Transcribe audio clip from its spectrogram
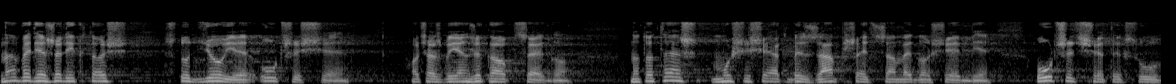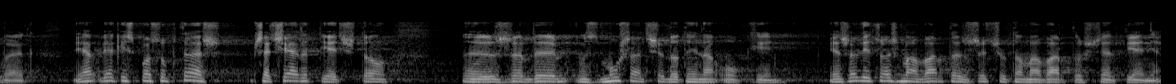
Nawet jeżeli ktoś studiuje, uczy się, chociażby języka obcego, no to też musi się jakby zaprzeć samego siebie, uczyć się tych słówek, w jakiś sposób też przecierpieć to, y, żeby zmuszać się do tej nauki. Jeżeli coś ma wartość w życiu, to ma wartość cierpienia.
